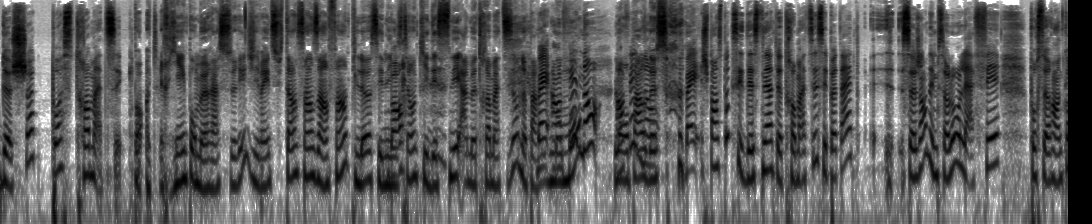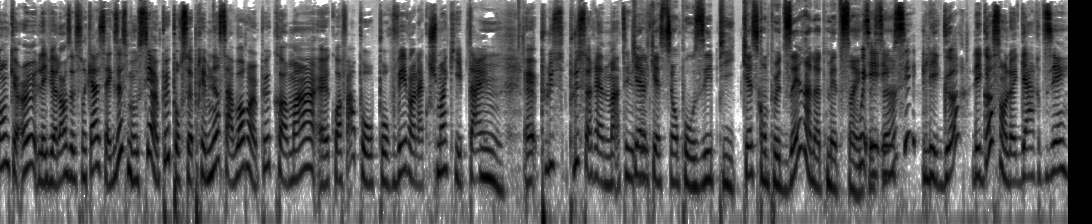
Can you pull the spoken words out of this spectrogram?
de choc post-traumatique. Bon, rien pour me rassurer. J'ai 28 ans sans enfant, puis là, c'est une Bon. émission qui est destinée à me traumatiser. On a parlé Ben, de en Momo. fait, non. Là, En on fait, parle non. de ça. Ben, je pense pas que c'est destiné à te traumatiser. C'est peut-être euh, ce genre d'émission-là, on l'a fait pour se rendre compte que, un, les violences obstétricales, ça existe, mais aussi un peu pour se prémunir, savoir un peu comment, euh, quoi faire pour, pour vivre un accouchement qui est peut-être euh, plus, plus sereinement. Tu sais, Quelle question poser, puis qu'est-ce qu'on peut dire à notre médecin, Oui, et, aussi, les gars, les gars sont le gardien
